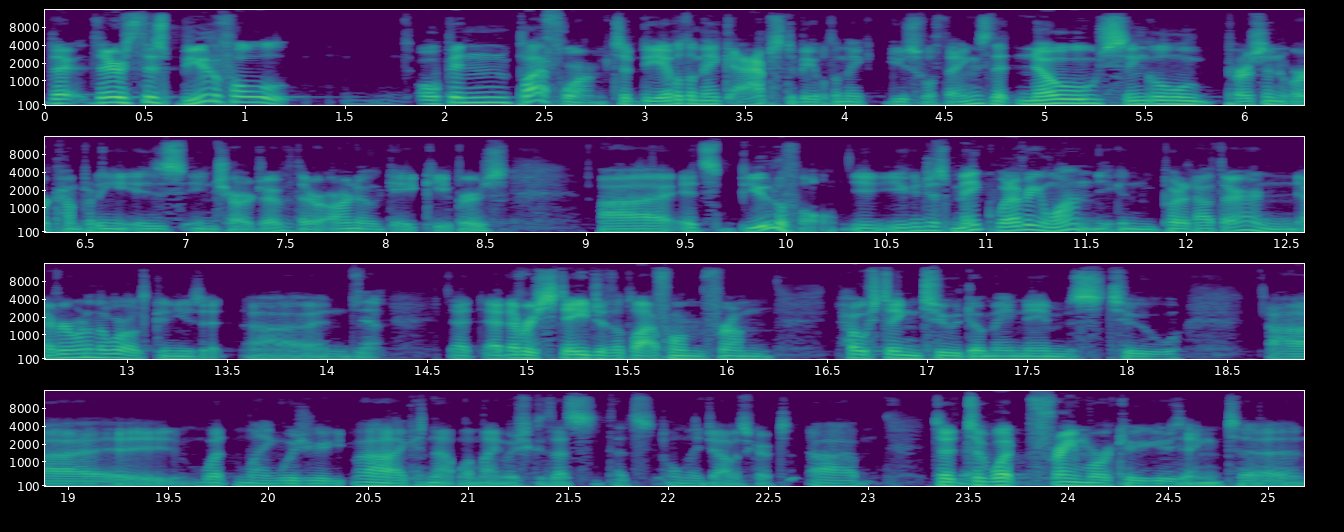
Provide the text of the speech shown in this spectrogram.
there, there's this beautiful open platform to be able to make apps, to be able to make useful things that no single person or company is in charge of. There are no gatekeepers. Uh, it's beautiful. You, you, can just make whatever you want. You can put it out there, and everyone in the world can use it. Uh, and yeah. at, at, every stage of the platform, from hosting to domain names to uh, what language you're, well, I guess not what language because that's that's only JavaScript. Uh, to, right. to what framework you're using to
